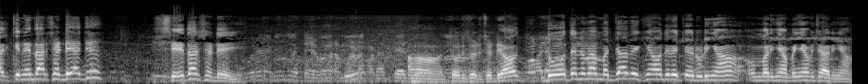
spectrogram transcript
ਅੱਜ ਕਿੰਨੇ ਦਰ ਛੱਡੇ ਅੱਜ? 6 ਦਰ ਛੱਡੇ ਜੀ। ਹਾਂ ਥੋੜੀ ਥੋੜੀ ਛੱਡਿਆ ਉਹ ਦੋ ਦਿਨ ਮੈਂ ਮੱਝਾਂ ਵੇਖੀਆਂ, ਉਹਦੇ ਵਿੱਚ ਰੁੜੀਆਂ ਮਰੀਆਂ ਪਈਆਂ ਵਿਚਾਰੀਆਂ।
